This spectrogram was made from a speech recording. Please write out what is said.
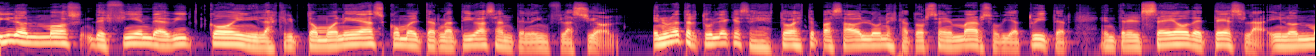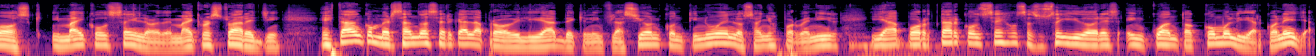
Elon Musk defiende a Bitcoin y las criptomonedas como alternativas ante la inflación. En una tertulia que se gestó este pasado lunes 14 de marzo vía Twitter entre el CEO de Tesla, Elon Musk, y Michael Saylor de MicroStrategy, estaban conversando acerca de la probabilidad de que la inflación continúe en los años por venir y a aportar consejos a sus seguidores en cuanto a cómo lidiar con ella.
